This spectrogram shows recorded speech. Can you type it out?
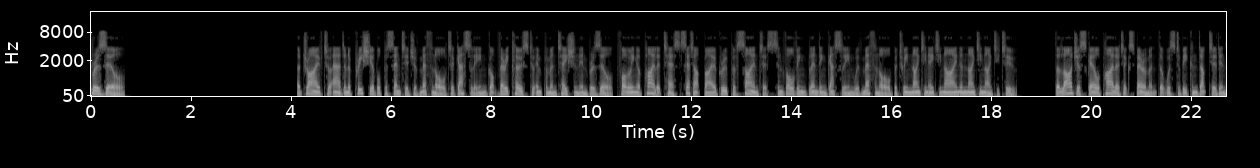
Brazil A drive to add an appreciable percentage of methanol to gasoline got very close to implementation in Brazil, following a pilot test set up by a group of scientists involving blending gasoline with methanol between 1989 and 1992. The larger-scale pilot experiment that was to be conducted in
